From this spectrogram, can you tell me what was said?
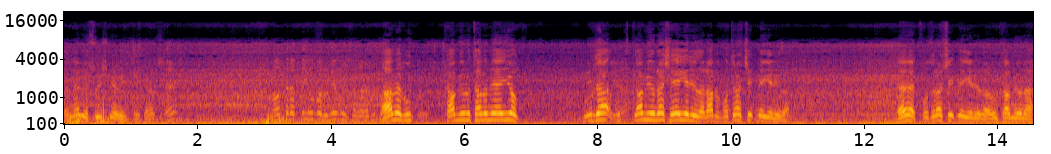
Ben ne bileyim su içmeye mi gidecek? He? Alt tarafta yol var. Oraya koysalar. Abi bu kamyonu tanımayan yok. Burada bu kamyona şeye geliyorlar abi fotoğraf çekmeye geliyorlar. Evet fotoğraf çekmeye geliyorlar bu kamyona.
